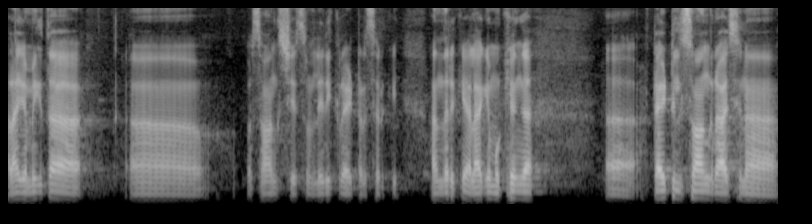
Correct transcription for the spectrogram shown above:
అలాగే మిగతా సాంగ్స్ చేసిన లిరిక్ రైటర్స్కి అందరికీ అలాగే ముఖ్యంగా టైటిల్ సాంగ్ రాసిన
